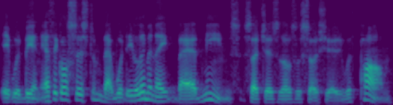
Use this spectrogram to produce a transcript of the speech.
It would be an ethical system that would eliminate bad memes, such as those associated with POM.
